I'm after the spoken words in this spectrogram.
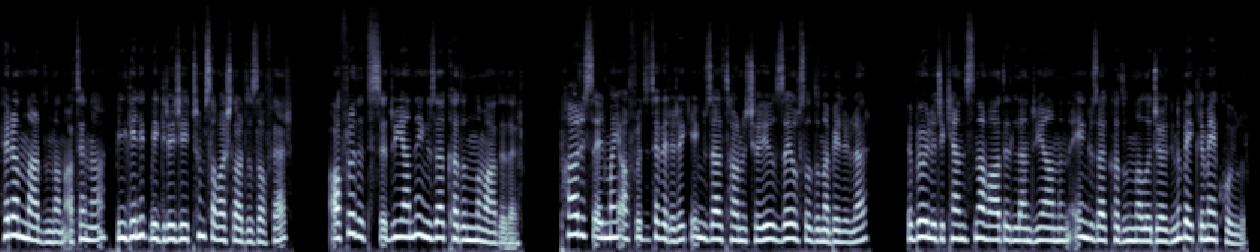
Hera'nın ardından Athena, bilgelik ve gireceği tüm savaşlarda zafer, Afrodit ise dünyanın en güzel kadınını vaat eder. Paris elmayı Afrodit'e vererek en güzel tanrıçayı Zeus adına belirler ve böylece kendisine vaat edilen dünyanın en güzel kadının alacağı günü beklemeye koyulur.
